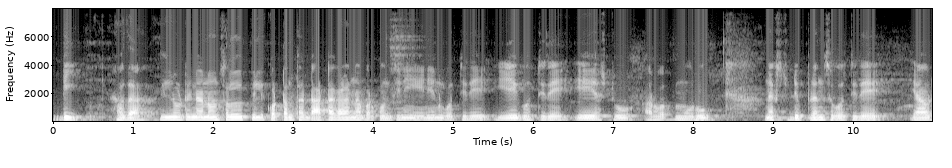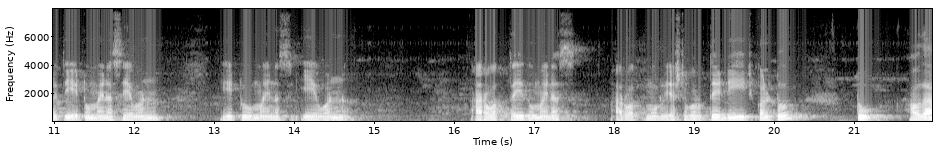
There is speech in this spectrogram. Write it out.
d ಹೌದಾ? ಇಲ್ಲಿ ನೋಡಿರಿ, ನಾನು ಒಂದು ಸ್ವಲ್ಪ ಇಲ್ಲಿ ಕೊಟ್ಟಂಥ ಡಾಟಾಗಳನ್ನು ಬರ್ಕೊತೀನಿ. ಏನೇನು ಗೊತ್ತಿದೆ? ಎ ಗೊತ್ತಿದೆ. ಎ ಎಷ್ಟು? ಅರವತ್ತ್ಮೂರು ನೆಕ್ಸ್ಟ್ ಡಿಫ್ರೆನ್ಸ್ ಗೊತ್ತಿದೆ. ಯಾವ ರೀತಿ? A two minus a one a two minus a one ಅರವತ್ತೈದು ಮೈನಸ್ ಅರವತ್ತ್ಮೂರು ಎಷ್ಟು ಬರುತ್ತೆ? D equal to two. ಹೌದಾ?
